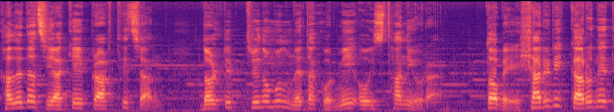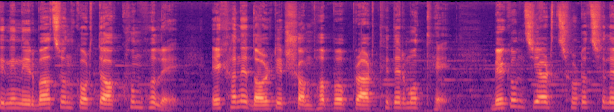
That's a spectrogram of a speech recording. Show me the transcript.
খালেদা জিয়াকেই প্রার্থী চান দলটির তৃণমূল নেতাকর্মী ও স্থানীয়রা। তবে শারীরিক কারণে তিনি নির্বাচন করতে অক্ষম হলে এখানে দলটির সম্ভাব্য প্রার্থীদের মধ্যে বেগম জিয়ার ছোট ছেলে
